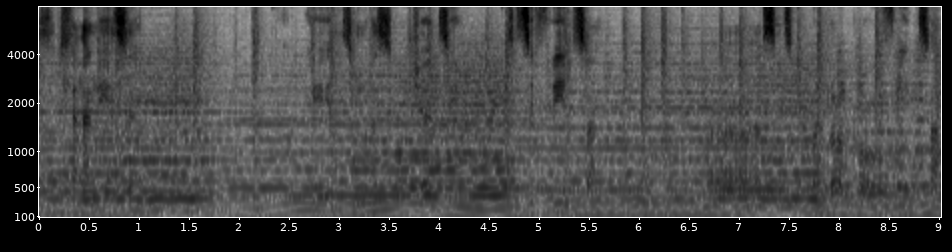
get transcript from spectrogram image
sihlanganise okay simas object sithi filter uh, sithi control row filter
